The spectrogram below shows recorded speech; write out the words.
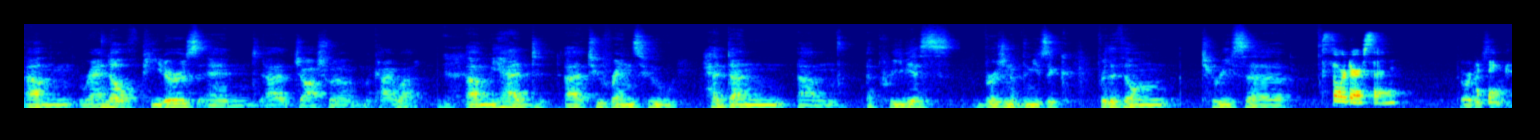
um, Randolph Peters and uh, Joshua Makaiwa. Um, we had uh, two friends who had done um, a previous version of the music for the film Teresa Thordarson, I think.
